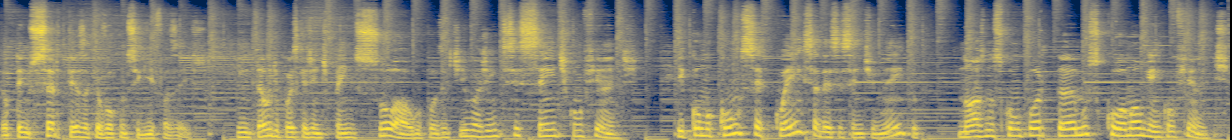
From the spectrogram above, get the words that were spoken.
eu tenho certeza que eu vou conseguir fazer isso. Então, depois que a gente pensou algo positivo, a gente se sente confiante e, como consequência desse sentimento, nós nos comportamos como alguém confiante.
